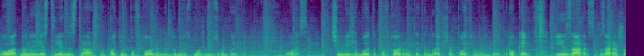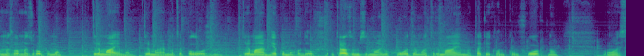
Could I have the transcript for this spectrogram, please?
От, ну не дістає, не страшно. Потім повторимо, думаю, зможемо зробити. Ось. Чим більше будете повторювати, тим легше потім вам буде. Окей. І зараз, зараз що ми з вами зробимо? Тримаємо, тримаємо це положення, тримаємо якомога довше. От разом зі мною ходимо, тримаємо, так як вам комфортно. Ось,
